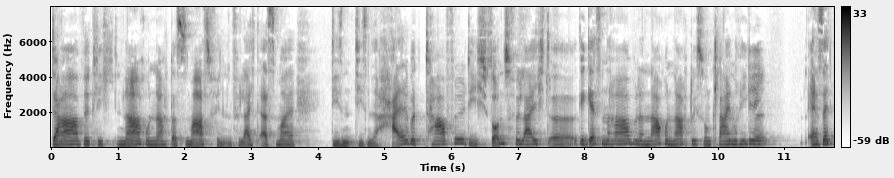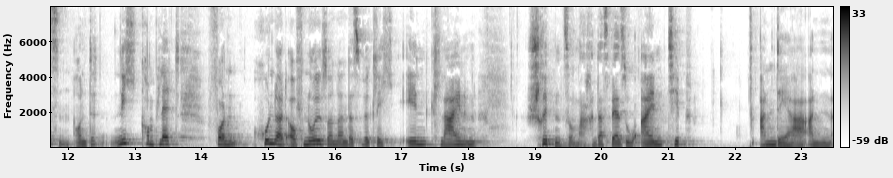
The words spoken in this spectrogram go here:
da wirklich nach und nach das Maß finden. Vielleicht erstmal diesen, diese halbe Tafel, die ich sonst vielleicht äh, gegessen habe, dann nach und nach durch so einen kleinen Riegel ersetzen und nicht komplett von 100 auf 0, sondern das wirklich in kleinen Schritten zu machen. Das wäre so ein Tipp an der, an,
